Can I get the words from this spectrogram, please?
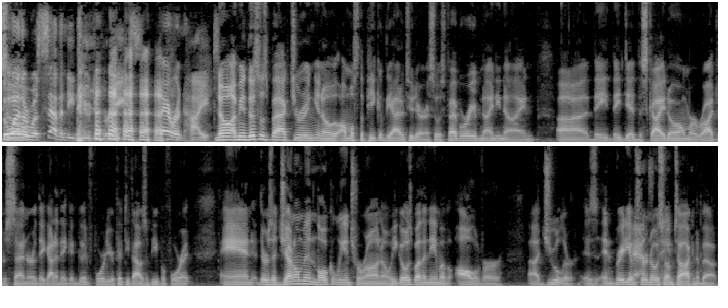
The weather was 72 degrees Fahrenheit. No, I mean this was back during you know almost the peak of the Attitude Era. So it was February of '99. Uh, they they did the Sky Dome or Rogers Center. They got I think a good forty or fifty thousand people for it. And there's a gentleman locally in Toronto. He goes by the name of Oliver uh, Jeweler. Is and Brady I'm sure knows who. I'm talking about.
